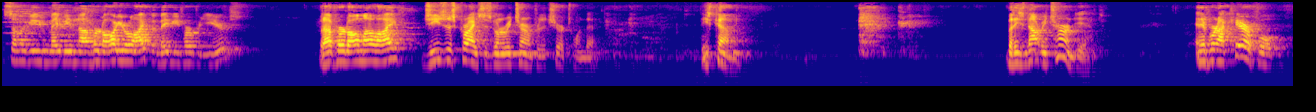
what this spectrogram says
Some of you maybe have not heard all your life, but maybe you've heard for years. But I've heard all my life Jesus Christ is going to return for the church one day. He's coming. But he's not returned yet. And if we're not careful,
